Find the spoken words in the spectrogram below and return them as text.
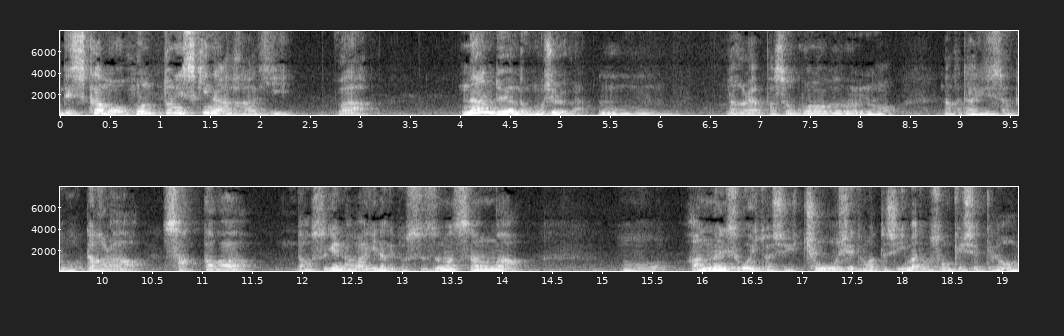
でしかも本当に好きなはがきは何度読んでも面白いから。だからやっぱそこの部分のなんか大事さとだから作家がだからすげえ生意気だけど鈴松さんがもうあんなにすごい人だし超教えてもらったし今でも尊敬してるけど、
